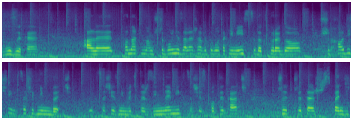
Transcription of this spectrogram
y, muzykę. Ale to, na czym nam szczególnie zależy, aby to było takie miejsce, do którego przychodzi się i chce się w nim być. Chce się z nim być też z innymi, chce się spotykać, czy, czy też spędzić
